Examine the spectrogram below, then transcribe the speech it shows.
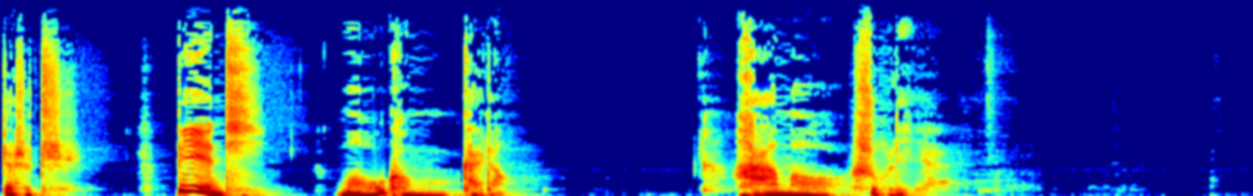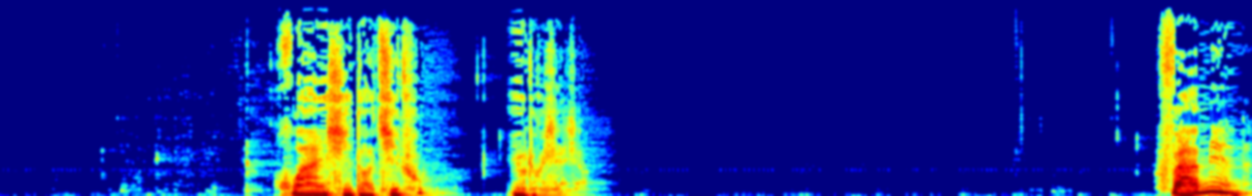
这是指遍体毛孔开张，汗毛竖立，欢喜到极处，有这个现象。反面，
